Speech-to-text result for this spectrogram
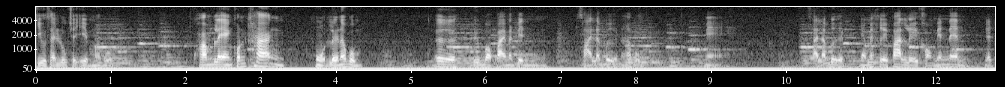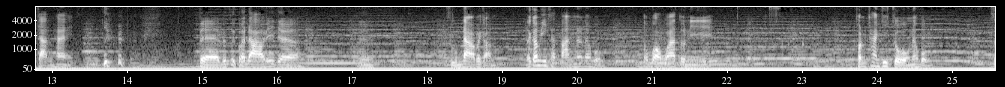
กิลใส่ลูกชายเอ็มครับผม ความแรงค่อนข้างโหดเลยนะผม เออ ลืมบอกไปมันเป็นสายระเบิดนะครับผม แหม สายระเบิดยังไม่เคยปั้นเลยของแน่น ๆ เดี๋ยวจัดให้ แต่รู้สึกว่าดาวนี่จะศูนย์ดาวไปก่อน แล้วก็มีสตันด้วยนะผม ต้องบอกว่าตัวนี้ ค่อนข้างที่โกงนะผม ส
